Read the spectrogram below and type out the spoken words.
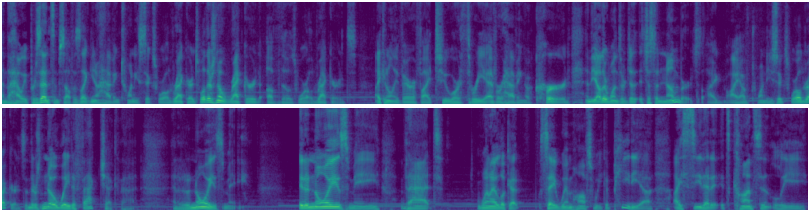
and the, how he presents himself as like, you know, having 26 world records. Well, there's no record of those world records. I can only verify two or three ever having occurred, and the other ones are just it's just a number. It's, I I have 26 world records, and there's no way to fact check that, and it annoys me. It annoys me that when I look at say Wim Hof's Wikipedia, I see that it's constantly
